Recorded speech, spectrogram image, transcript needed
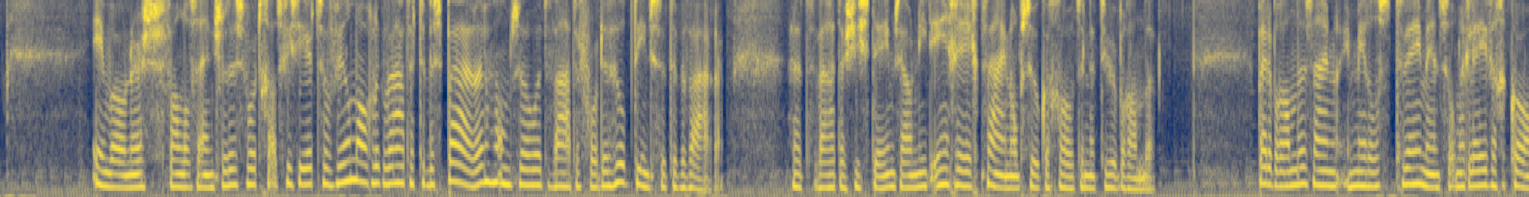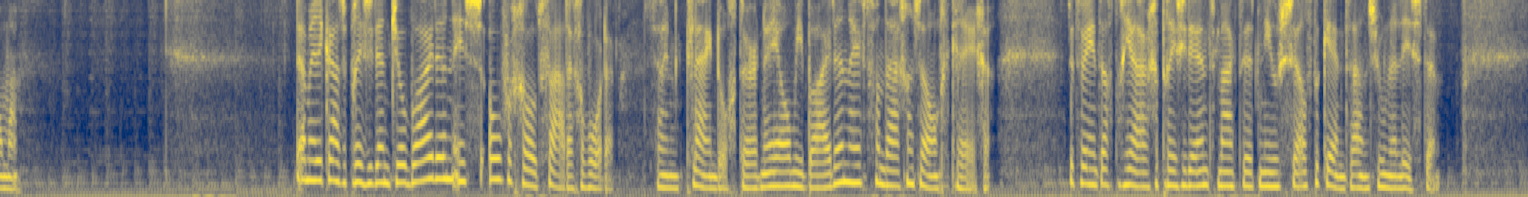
Inwoners van Los Angeles wordt geadviseerd zoveel mogelijk water te besparen... om zo het water voor de hulpdiensten te bewaren. Het watersysteem zou niet ingericht zijn op zulke grote natuurbranden. Bij de branden zijn inmiddels twee mensen om het leven gekomen. De Amerikaanse president Joe Biden is overgrootvader geworden. Zijn kleindochter Naomi Biden heeft vandaag een zoon gekregen. De 82-jarige president maakte het nieuws zelf bekend aan journalisten.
